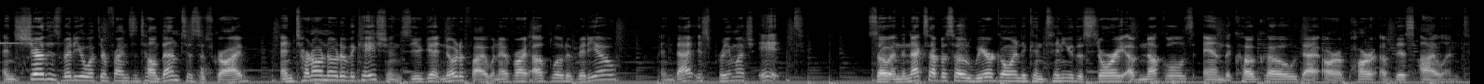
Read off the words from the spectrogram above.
and share this video with your friends to tell them to subscribe, and turn on notifications so you get notified whenever I upload a video, and that is pretty much it. So in the next episode, we are going to continue the story of Knuckles and the Koco that are a part of this island.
